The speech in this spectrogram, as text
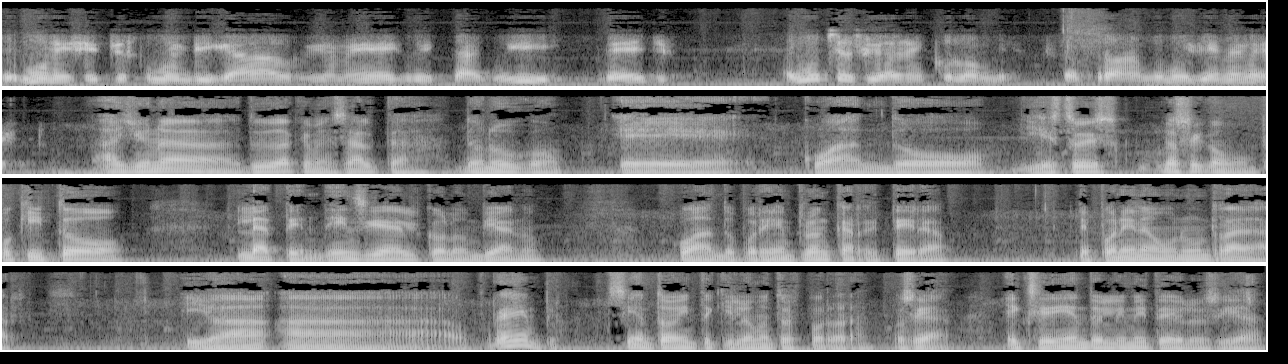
eh, municipios como Envigado, Río Negro, Itagüí, Bello. Hay muchas ciudades en Colombia que están trabajando muy bien en esto. Hay una duda que me salta, don Hugo. Eh, cuando, y esto es, no sé, como un poquito la tendencia del colombiano, cuando, por ejemplo, en carretera le ponen a uno un radar y va a, por ejemplo, 120 kilómetros por hora, o sea, excediendo el límite de velocidad.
